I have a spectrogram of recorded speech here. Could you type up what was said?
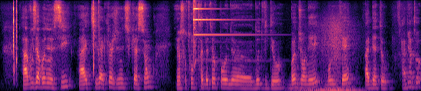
à vous abonner aussi, à activer la cloche de notification. Et on se retrouve très bientôt pour une, une autre vidéo. Bonne journée, bon week-end, à bientôt. À bientôt.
